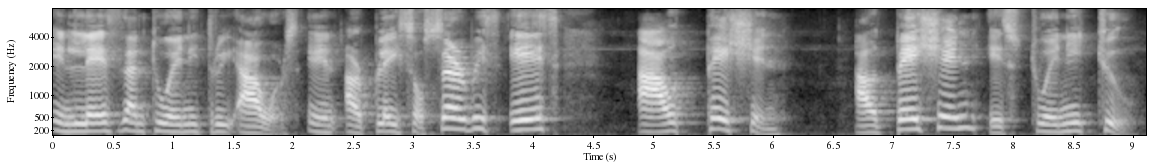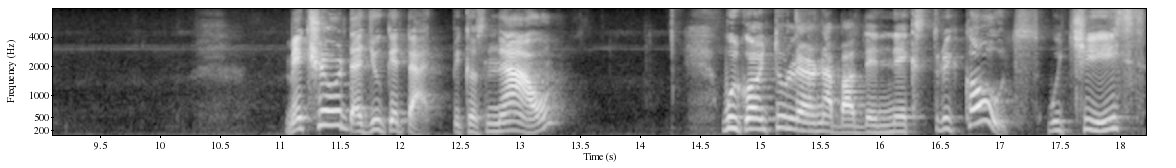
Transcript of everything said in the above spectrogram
in less than 23 hours. And our place of service is outpatient. Outpatient is 22. Make sure that you get that because now we're going to learn about the next three codes, which is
